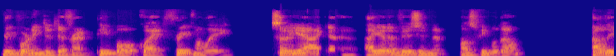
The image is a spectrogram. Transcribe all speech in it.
reporting to different people quite frequently. So yeah, I got a, I got a vision that most people don't probably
